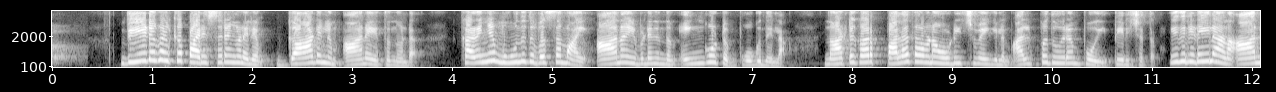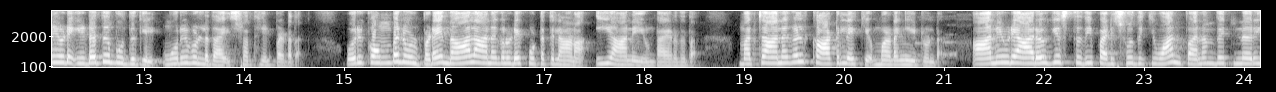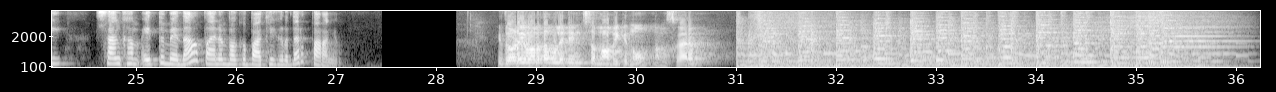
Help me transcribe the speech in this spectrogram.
വീടുകൾക്ക് പരിസരങ്ങളിലും ഗാർഡിലും ആന എത്തുന്നുണ്ട്. കഴിഞ്ഞ മൂന്ന് ദിവസമായി ആന ഇവിടെ നിന്നും എങ്ങോട്ടും പോകുന്നില്ല. നാട്ടുകാർ പലതവണ ഓടിച്ചുവെങ്കിലും അല്പദൂരം പോയി തിരിച്ചെത്തും. ഇതിനിടയിലാണ് ആനയുടെ ഇടത് മുതുകിൽ മുറിവുള്ളതായി ശ്രദ്ധയിൽപ്പെട്ടത്. ഒരു കൊമ്പൻ ഉൾപ്പെടെ നാല് ആനകളുടെ കൂട്ടത്തിലാണ് ഈ ആനയുണ്ടായിരുന്നത്. മറ്റാനകൾ കാട്ടിലേക്ക് മടങ്ങിയിട്ടുണ്ട്. ആനയുടെ ആരോഗ്യസ്ഥിതി പരിശോധിക്കുവാൻ വനം വെറ്റിനറി സംഘം എത്തുമെന്ന് വനം വകുപ്പ് അധികൃതർ പറഞ്ഞു. ഇതോടെ വാർത്താ ബുള്ളറ്റിൻ സമാപിക്കുന്നു. നമസ്കാരം.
